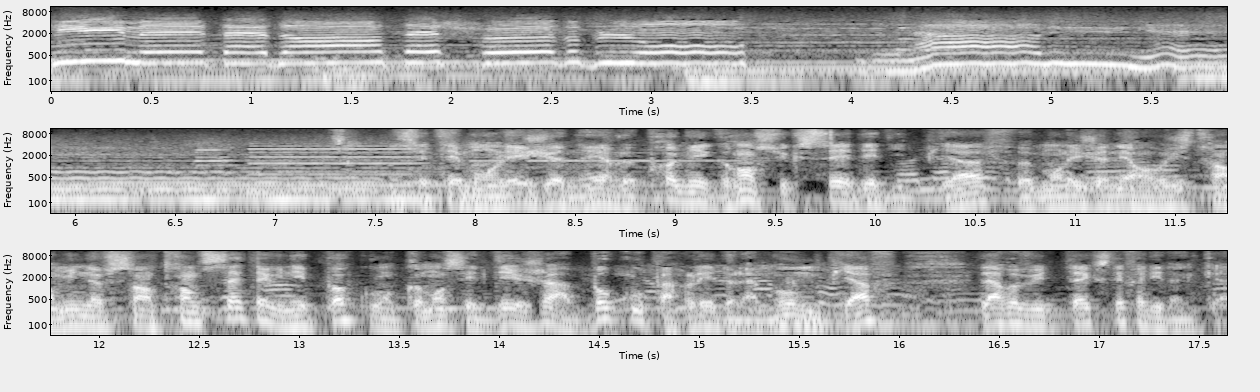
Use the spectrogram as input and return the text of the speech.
qui mettait dans ses cheveux blonds de la lumière. C'était Mon Légionnaire, le premier grand succès d'Edith Piaf. Mon Légionnaire enregistré en 1937 à une époque où on commençait déjà à beaucoup parler de la môme Piaf. La revue de texte Stéphanie Duncan.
